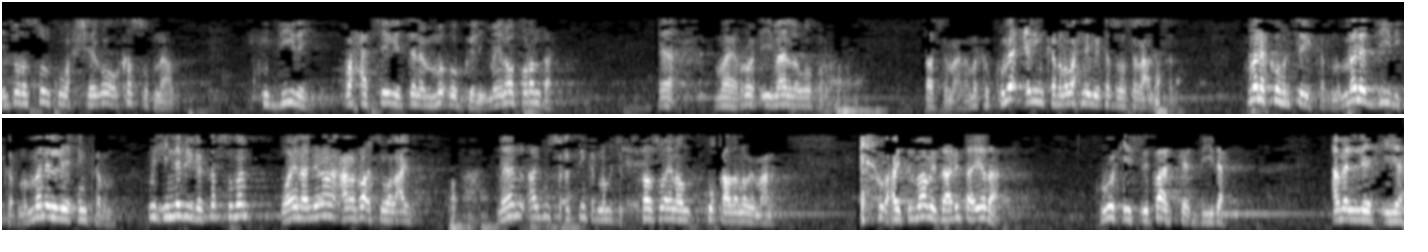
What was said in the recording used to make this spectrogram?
intuu rasuulku wax sheego oo ka sugnaado ku diiday waxaad sheegaysana ma ogoli maynoo furan tahay. Ya maya ruux iimaanla uma furna saas maana marka kuma celin karno wax nebiga ka sugan sal lay slam mana ka hortegi karno mana diidi karno mana leexin karno. Wixii nebiga ka sugan waa inaan inaan cala alra'si walcayn meel aan u socodsiin karna ma jirto. Saas waa inaan ku qaadano wy maana waxay tilmaamaysaa arrinta iyada. Ruuxii sifaadka diida ama leexiya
